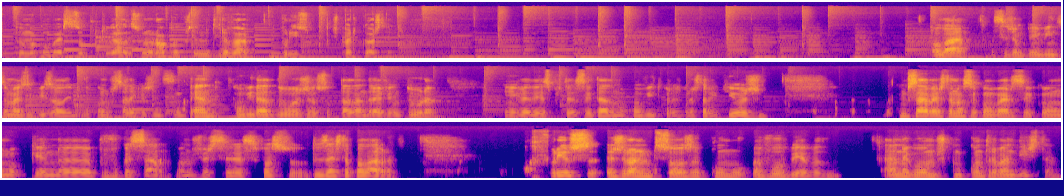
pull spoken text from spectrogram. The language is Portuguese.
Foi uma conversa sobre Portugal e sobre a Europa que gostei muito de gravar e por isso espero que gostem. Olá, sejam muito bem-vindos a mais um episódio do Conversar que a gente se entende. O convidado de hoje é o deputado André Ventura, quem agradeço por ter aceitado o meu convite para, para estar aqui hoje. Começava esta nossa conversa com uma pequena provocação. Vamos ver se, se posso utilizar esta palavra. Referiu-se a Jerónimo de Souza como avô bêbado, a Ana Gomes como contrabandista,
